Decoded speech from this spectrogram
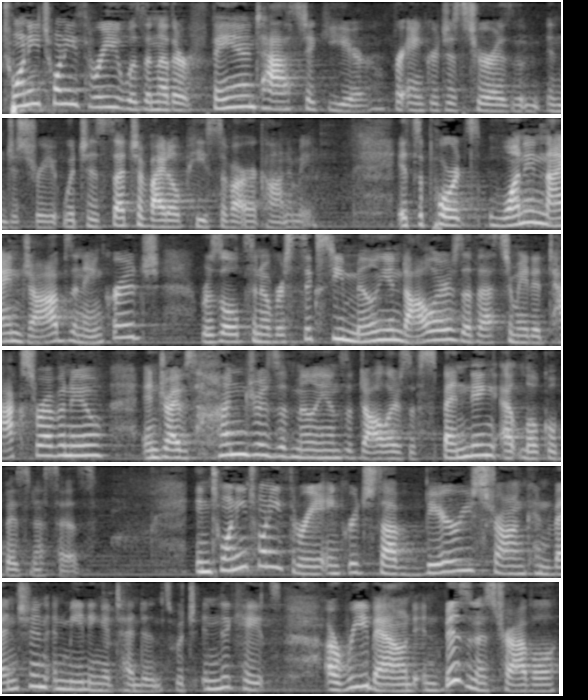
2023 was another fantastic year for Anchorage's tourism industry, which is such a vital piece of our economy. It supports one in nine jobs in Anchorage, results in over $60 million of estimated tax revenue, and drives hundreds of millions of dollars of spending at local businesses. In 2023, Anchorage saw very strong convention and meeting attendance, which indicates a rebound in business travel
